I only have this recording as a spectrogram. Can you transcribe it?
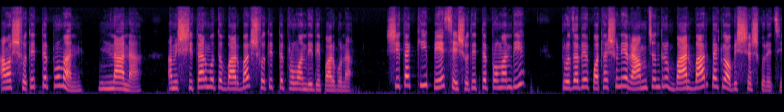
আমার সতীত্বের প্রমাণ? না না। আমি সীতার মতো বারবার সতীত্বের প্রমাণ দিতে পারব না। সীতা কি পেয়েছে সতীত্বের প্রমাণ দিয়ে? প্রজাদের কথা শুনে রামচন্দ্র বারবার তাকে অবিশ্বাস করেছে,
